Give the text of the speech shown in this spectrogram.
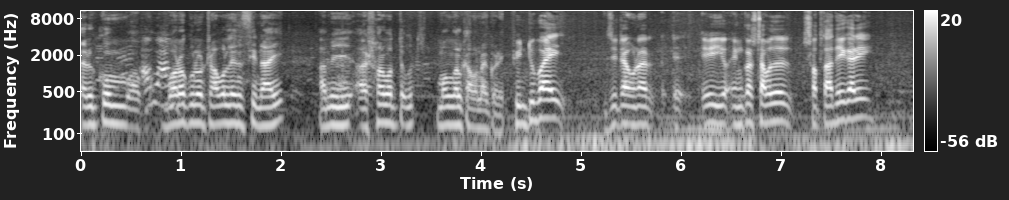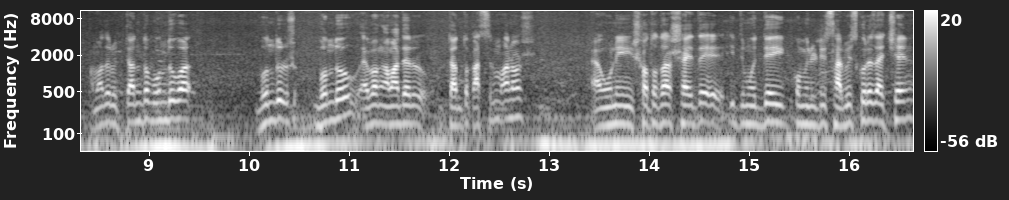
এরকম বড় কোনো ট্রাভেল এজেন্সি নাই। আমি সর্বত্র মঙ্গল কামনা করি। পিন্টু ভাই যেটা ওনার এই অ্যাঙ্কর ট্রাভেলের স্বত্বাধিকারী আমাদের অত্যন্ত বন্ধু বা- বন্ধুর বন্ধু এবং আমাদের অত্যন্ত কাছের মানুষ। উনি সততার সাথে ইতিমধ্যেই কমিউনিটি সার্ভিস করে যাচ্ছেন।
